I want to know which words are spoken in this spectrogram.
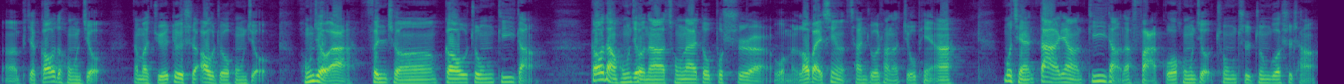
呃比较高的红酒，那么绝对是澳洲红酒。红酒啊，分成高中低档，高档红酒呢，从来都不是我们老百姓餐桌上的酒品啊。目前大量低档的法国红酒充斥中国市场，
